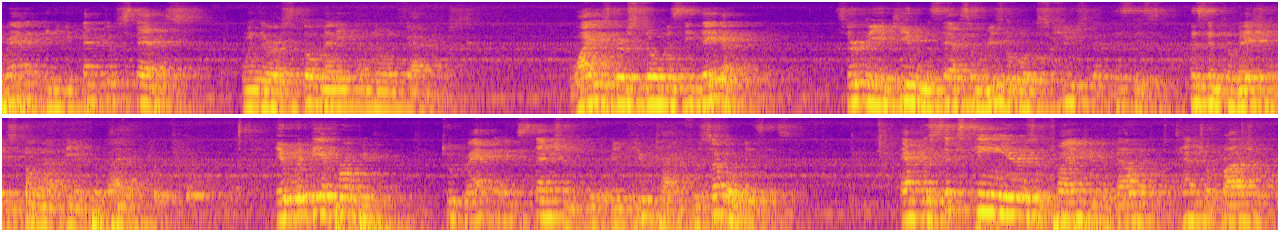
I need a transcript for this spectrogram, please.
granted an effective status when there are still many unknown factors? Why is there still missing data? Certainly Aquila must have some reasonable excuse that this is this information is still not being provided. It would be appropriate to grant an extension for the review time for several reasons. After 16 years of trying to develop a potential project,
